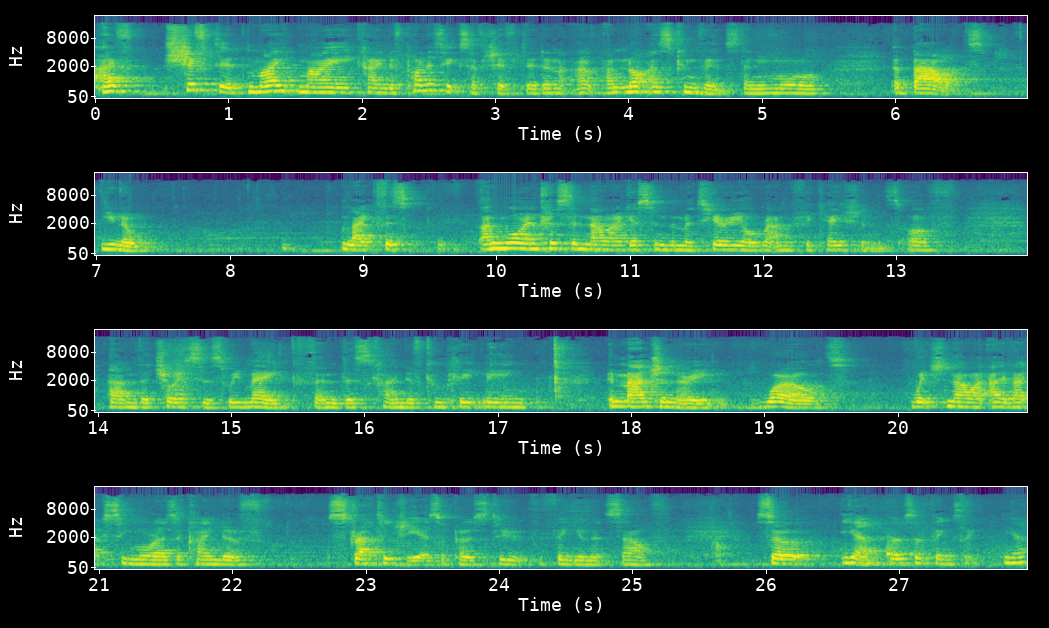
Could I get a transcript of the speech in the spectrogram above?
I've shifted, my, my kind of politics have shifted, and I, I'm not as convinced anymore about, you know, like this. I'm more interested now, I guess, in the material ramifications of um, the choices we make than this kind of completely imaginary world, which now I, I like to see more as a kind of strategy as opposed to the thing in itself. So yeah, those are things like yeah.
